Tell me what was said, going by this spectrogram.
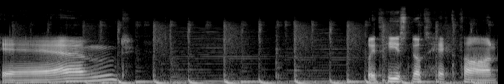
And Wait, he's not Hektan.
